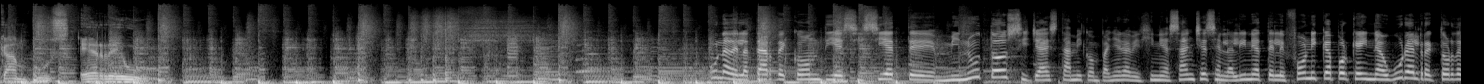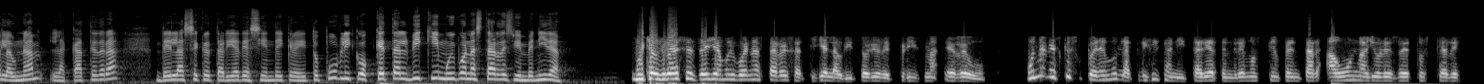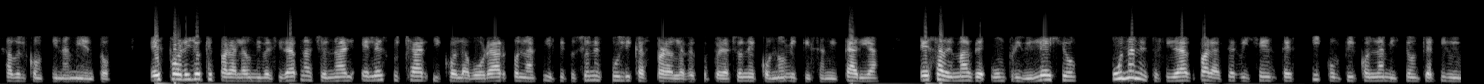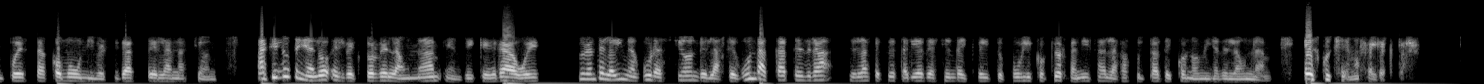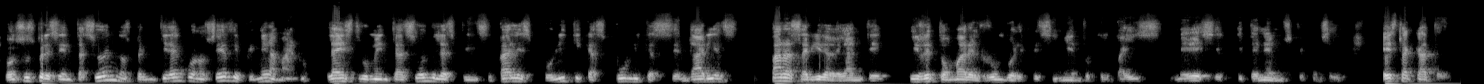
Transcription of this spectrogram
Campus RU Una de la tarde con 17 minutos y ya está mi compañera Virginia Sánchez en la línea telefónica porque inaugura el rector de la UNAM la cátedra de la Secretaría de Hacienda y Crédito Público. ¿Qué tal Vicky? Muy buenas tardes, bienvenida. Muchas gracias, ella. Muy buenas tardes a ti y al auditorio de Prisma RU. Una vez que superemos la crisis sanitaria tendremos que enfrentar aún mayores retos que ha dejado el confinamiento. Es por ello que para la Universidad Nacional el escuchar y colaborar con las instituciones públicas para la recuperación económica y sanitaria es además de un privilegio, una necesidad para ser vigentes y cumplir con la misión que ha sido impuesta como Universidad de la Nación. Así lo señaló el rector de la UNAM, Enrique Graue, durante la inauguración de la segunda cátedra de la Secretaría de Hacienda y Crédito Público que organiza la Facultad de Economía de la UNAM. Escuchemos al rector. Con sus presentaciones nos permitirán conocer de primera mano la instrumentación de las principales políticas públicas secundarias para salir adelante y retomar el rumbo del crecimiento que el país merece y tenemos que conseguir. Esta cátedra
